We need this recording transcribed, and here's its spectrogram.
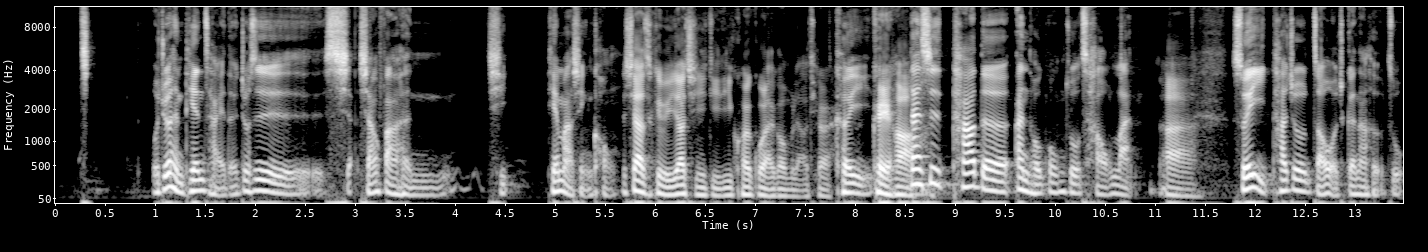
我觉得很天才的，就是想想法很奇天马行空。下次可以邀请你弟弟快过来跟我们聊天，可以可以哈。但是他的案头工作超烂啊，所以他就找我去跟他合作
